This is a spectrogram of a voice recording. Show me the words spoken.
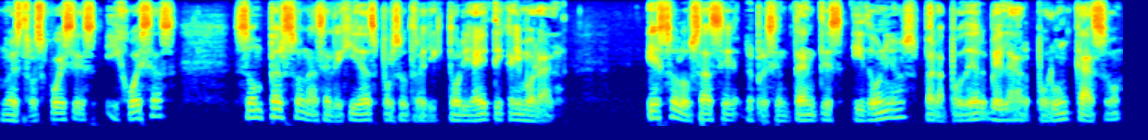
Nuestros jueces y juezas son personas elegidas por su trayectoria ética y moral. Eso los hace representantes idóneos para poder velar por un caso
